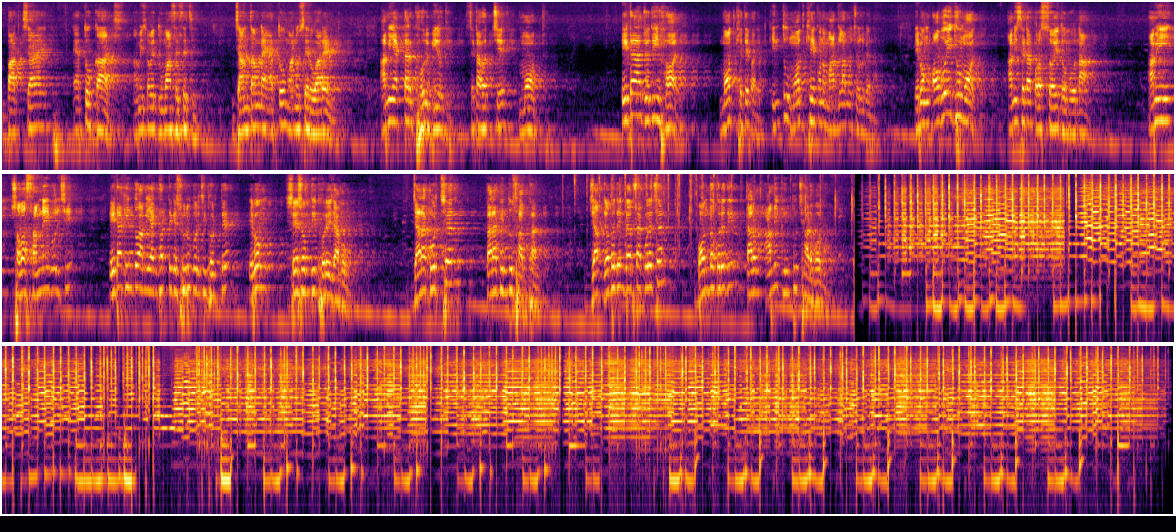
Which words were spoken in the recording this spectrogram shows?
বাগচায় এত কাজ, আমি সবে দু মাস এসেছি। জানতাম না এত মানুষের ওয়ারেন্ট আমি একটার ঘোর বিরোধী, সেটা হচ্ছে মদ। এটা যদি হয়, মদ খেতে পারে, কিন্তু মদ খেয়ে কোনো মাদলামও চলবে না। এবং অবৈধ মদ, আমি সেটা প্রশ্রয় দেবো না। আমি সবার সামনেই বলছি, এটা কিন্তু আমি এক ধার থেকে শুরু করেছি ধরতে, এবং শেষ অবধি ধরে যাব। যারা করছেন, তারা কিন্তু সাবধান। যতদিন ব্যবসা করেছেন, বন্ধ করে দিন, কারণ আমি কিন্তু ছাড়ব না।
